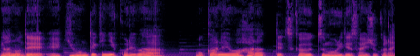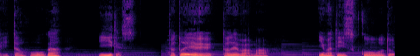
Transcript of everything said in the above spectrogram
なので、えー、基本的にこれはお金を払って使うつもりで最初からいた方がいいです。例え、例えば、まあ、今ディスコード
